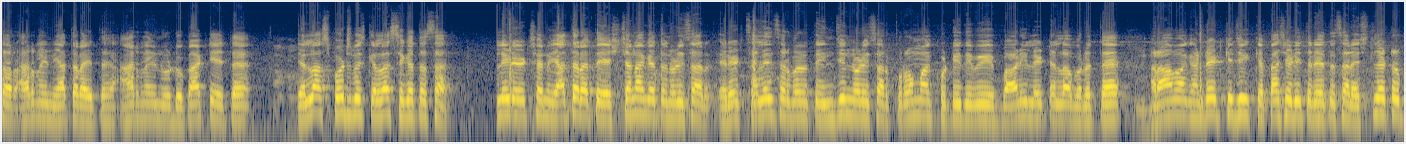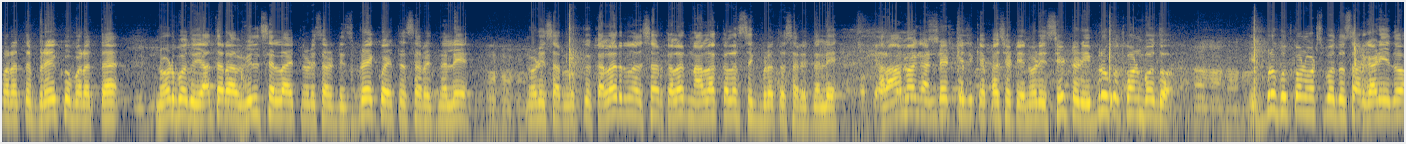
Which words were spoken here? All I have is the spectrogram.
ಸರ್ ಆರ್ ನೈನ್ ಯಾವ ಥರ ಐತೆ? ಆರ್ ನೈನ್ ಡುಕಾಟಿ ಐತೆ. ಎಲ್ಲ ಸ್ಪೋರ್ಟ್ಸ್ ಬೈಕ್ ಎಲ್ಲ ಸಿಗುತ್ತೆ ಸರ್ ಎಡಿಷನ್ ಯಾವ ಥರ ಐತೆ? ಎಷ್ಟು ಚೆನ್ನಾಗೈತೆ ನೋಡಿ ಸರ್. ಎರಡು ಸೈಲೆನ್ಸರ್ ಬರುತ್ತೆ ಇಂಜಿನ್ ನೋಡಿ ಸರ್. ಕ್ರೋಮಾಗಿ ಕೊಟ್ಟಿದ್ದೀವಿ ಬಾಡಿ ಲೈಟ್ ಎಲ್ಲ ಬರುತ್ತೆ. ಆರಾಮಾಗಿ ಹಂಡ್ರೆಡ್ ಕೆ ಜಿ ಕೆಪಾಸಿಟಿ ತಡೆಯುತ್ತೆ ಸರ್. ಎಸ್ಲೇಟರ್ ಬರುತ್ತೆ ಬ್ರೇಕು ಬರುತ್ತೆ. ನೋಡ್ಬೋದು ಯಾವ ಥರ ವೀಲ್ಸ್ ಎಲ್ಲ ಐತೆ ನೋಡಿ ಸರ್. ಡಿಸ್ ಬ್ರೇಕು ಐತೆ ಸರ್ ಇದರಲ್ಲಿ ನೋಡಿ sir look colour sir colour ನಾಲ್ಕು ಕಲರ್ ಸಿಗ್ಬಿಡುತ್ತೆ ಸರ್ ಇದರಲ್ಲಿ ಆರಾಮಾಗಿ ಹಂಡ್ರೆಡ್ ಕೆ ಜಿ ಕೆಪಾಸಿಟಿ ನೋಡಿ ಸೀಟ್ ಇಬ್ರು ಕುತ್ಕೊಳ್ಬೋದು. ಇಬ್ಬರು ಕುತ್ಕೊಂಡು ಓಡಿಸ್ಬೋದು ಸರ್ ಗಾಡಿ ಇದು.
